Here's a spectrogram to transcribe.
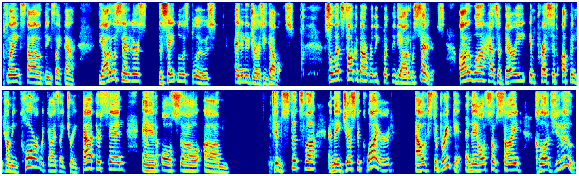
playing style and things like that. The Ottawa Senators, the St. Louis Blues, and the New Jersey Devils. So let's talk about really quickly the Ottawa Senators. Ottawa has a very impressive up and coming core with guys like Drake Batherson and also um, Tim Stützle, and they just acquired Alex DeBrincat, and they also signed Claude Giroux.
